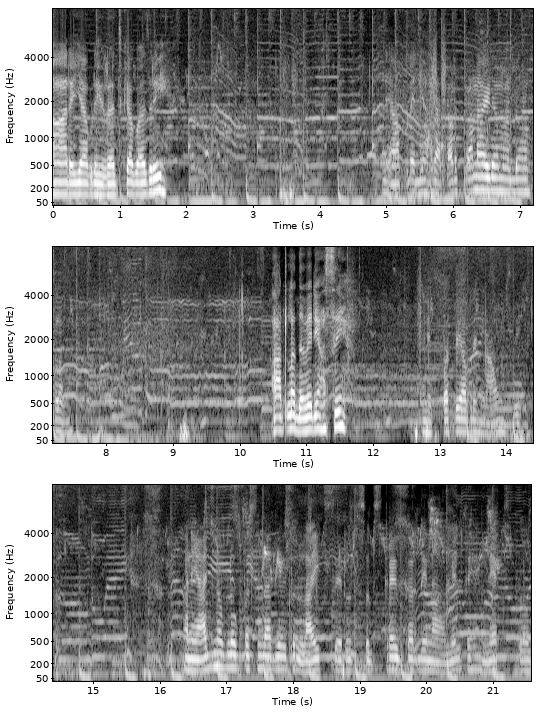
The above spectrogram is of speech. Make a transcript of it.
આ રહી આપણી રજકા બાજરી. આપણે ત્યાં તડકાના આઈડિયામાં ડંખલા આટલા દવેર્યા છે અને પછી આપણે નાવું છે. અને आज નો ब्लॉग पसंद आ गया हो तो लाइक शेयर और सब्सक्राइब कर देना मिलते हैं नेक्स्ट ब्लॉग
